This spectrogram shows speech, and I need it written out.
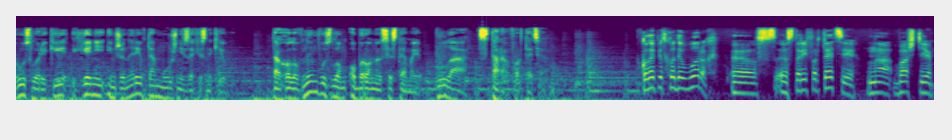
русло ріки, геній інженерів та мужність захисників. Та головним вузлом оборонної системи була стара фортеця. Коли підходив ворог е, в старій фортеці на башті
